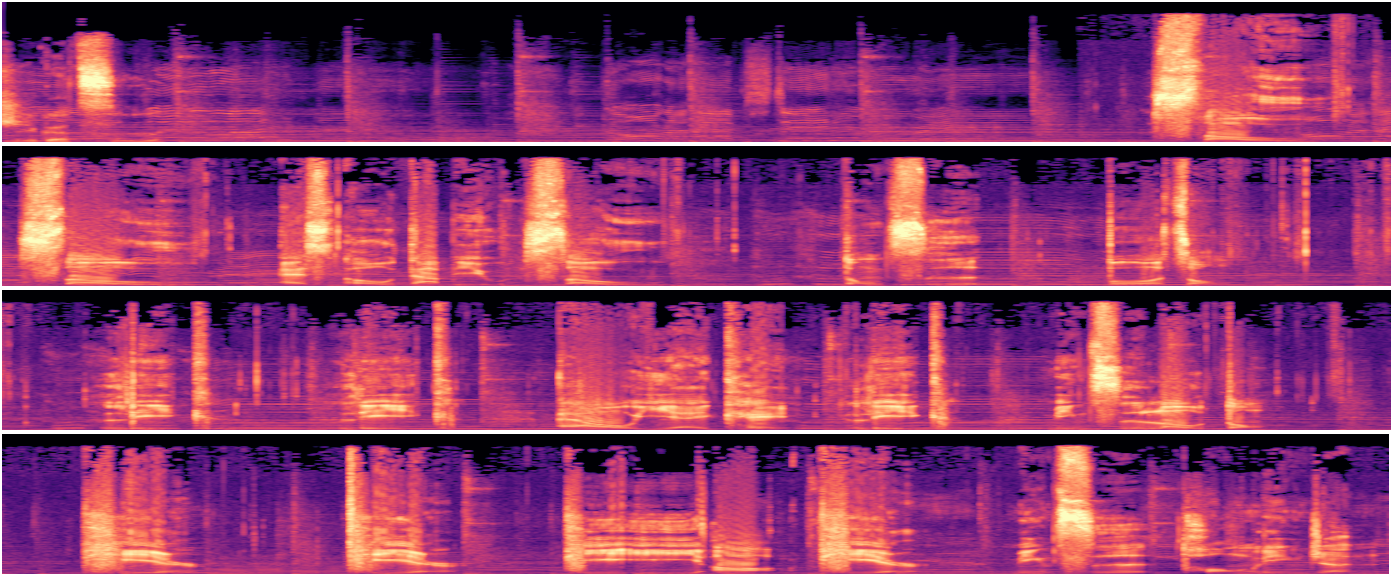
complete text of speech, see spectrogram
十个词。soul soul s o w soul 动词播种。leak leak l e a k leak 名词漏洞。peer peer p e e r peer 名词同龄人。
